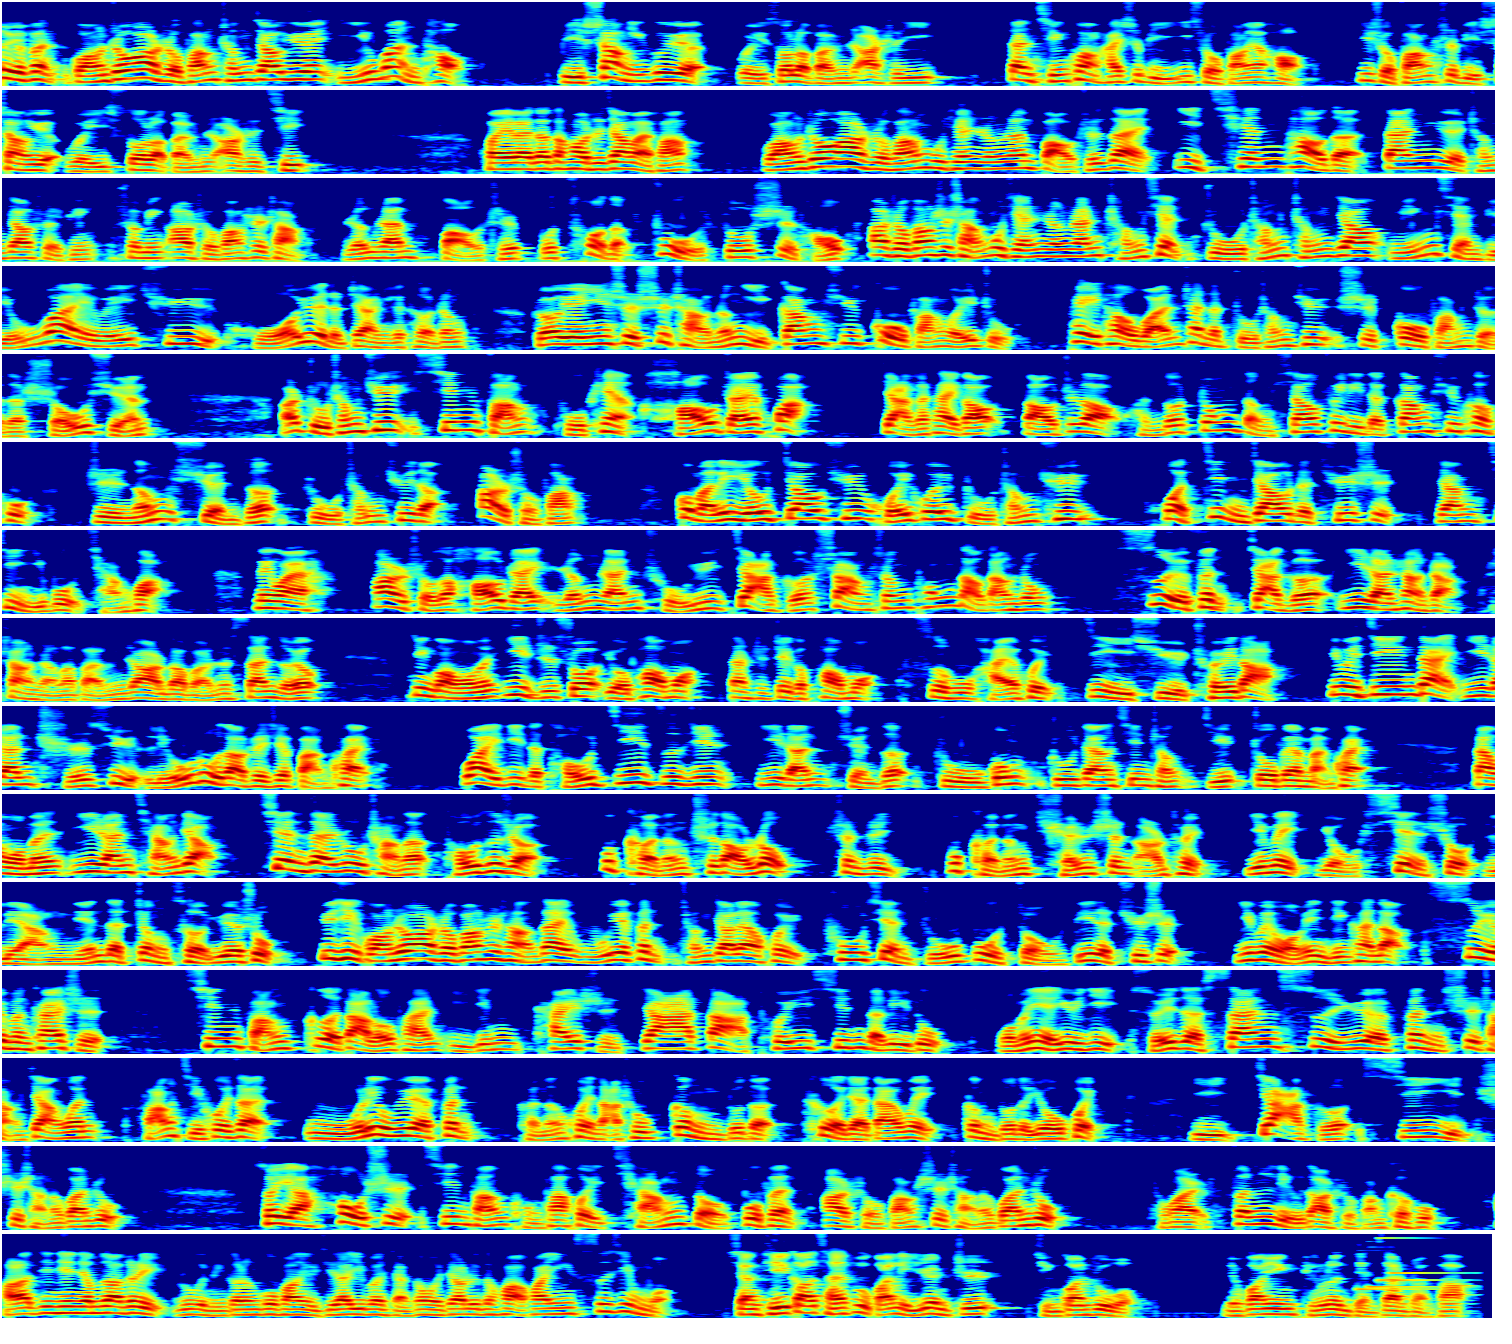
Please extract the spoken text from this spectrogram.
四月份广州二手房成交约一万套，比上一个月萎缩了百分之二十一，但情况还是比一手房要好。一手房是比上月萎缩了百分之二十七。欢迎来到邓浩之家买房。广州二手房目前仍然保持在一千套的单月成交水平，说明二手房市场仍然保持不错的复苏势头。二手房市场目前仍然呈现主城成交明显比外围区域活跃的这样一个特征，主要原因是市场仍以刚需购房为主，配套完善的主城区是购房者的首选，而主城区新房普遍豪宅化，价格太高，导致了很多中等消费力的刚需客户只能选择主城区的二手房。购买力由郊区回归主城区或近郊的趋势将进一步强化。另外，二手的豪宅仍然处于价格上升通道当中，四月份价格依然上涨，上涨了百分之二到百分之三左右。尽管我们一直说有泡沫，但是这个泡沫似乎还会继续吹大，因为基金贷依然持续流入到这些板块，外地的投机资金依然选择主攻珠江新城及周边板块。但我们依然强调，现在入场的投资者。不可能吃到肉，甚至不可能全身而退，因为有限售两年的政策约束。预计广州二手房市场在五月份成交量会出现逐步走低的趋势，因为我们已经看到四月份开始，新房各大楼盘已经开始加大推新的力度。我们也预计，随着三四月份市场降温，房企会在五六月份可能会拿出更多的特价单位、更多的优惠，以价格吸引市场的关注。所以啊，后市新房恐怕会抢走部分二手房市场的关注，从而分流到二手房客户。好了，今天节目到这里。如果您个人购房有其他疑问想跟我交流的话，欢迎私信我。想提高财富管理认知，请关注我，也欢迎评论、点赞、转发。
